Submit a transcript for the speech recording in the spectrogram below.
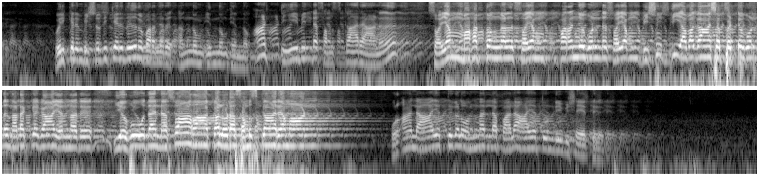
ഒരിക്കലും വിശ്വസിക്കരുത് എന്ന് പറഞ്ഞത് അന്നും ഇന്നും എന്നും. ആ ടീമിന്റെ സംസ്കാരാണ് സ്വയം മഹത്വങ്ങൾ സ്വയം പറഞ്ഞുകൊണ്ട് സ്വയം വിശുദ്ധി അവകാശപ്പെട്ടുകൊണ്ട് നടക്കുക എന്നത് യഹൂദ നസ്വാറാക്കളുടെ സംസ്കാരമാണ്. ആയത്തുകൾ ഒന്നല്ല പല ആയത്തുണ്ട് ഈ വിഷയത്തിൽ.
